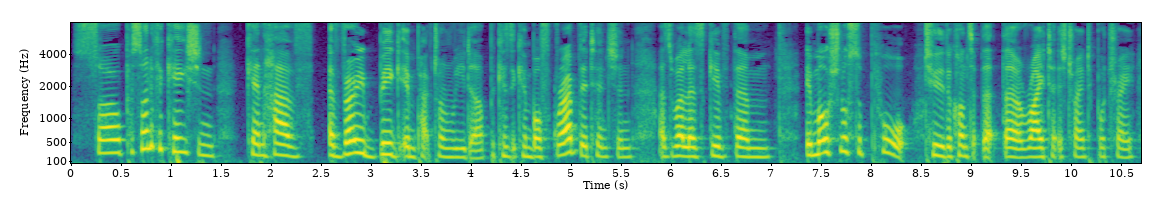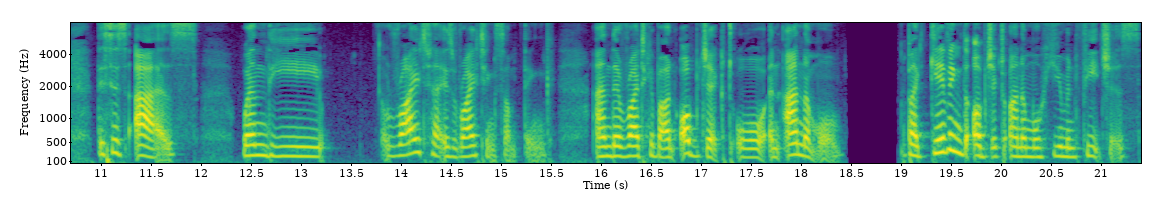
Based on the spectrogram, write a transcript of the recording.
So, personification can have a very big impact on reader because it can both grab the attention as well as give them emotional support to the concept that the writer is trying to portray. This is as when the writer is writing something and they're writing about an object or an animal. By giving the object or animal human features,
